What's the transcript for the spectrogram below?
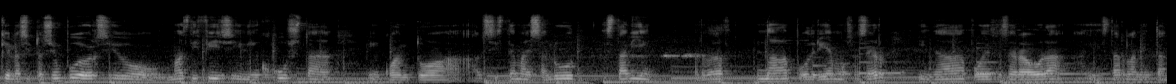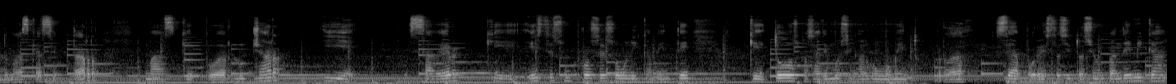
que la situación pudo haber sido más difícil, injusta en cuanto al sistema de salud, está bien, ¿verdad? Nada podríamos hacer y nada puedes hacer ahora, eh, estar lamentando más que aceptar, más que poder luchar y saber que este es un proceso únicamente que todos pasaremos en algún momento, ¿verdad? Sea por esta situación pandémica,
